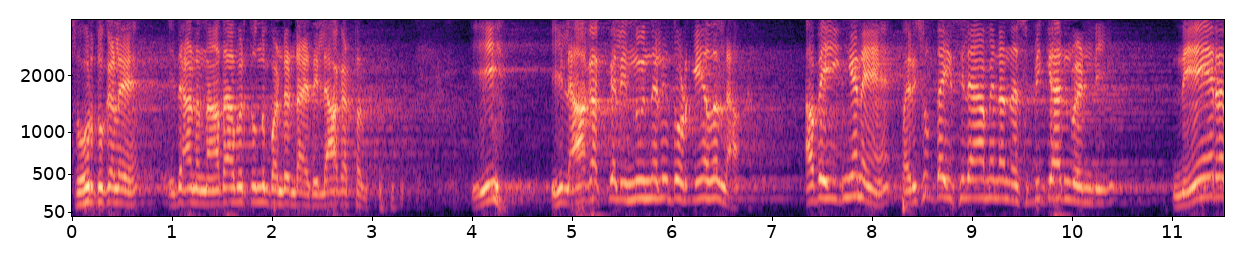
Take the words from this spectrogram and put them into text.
സുഹൃത്തുക്കളെ ഇതാണ് നാദാപുരത്തൊന്നും പണ്ടുണ്ടായത് ലാകട്ടത് ഈ ഈ ലാഗക്കൽ ഇന്നും ഇന്നലെ തുടങ്ങിയതല്ല. അപ്പൊ ഇങ്ങനെ പരിശുദ്ധ ഇസ്ലാമിനെ നശിപ്പിക്കാൻ വേണ്ടി നേരെ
